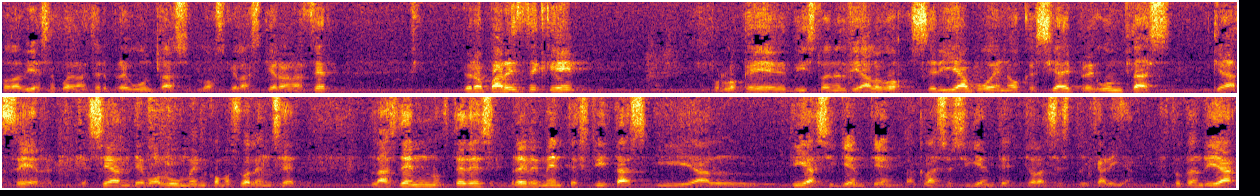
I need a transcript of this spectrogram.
todavía se pueden hacer preguntas los que las quieran hacer, pero parece que, por lo que he visto en el diálogo, sería bueno que si hay preguntas que hacer y que sean de volumen, como suelen ser, las den ustedes brevemente escritas y al día siguiente, en la clase siguiente, yo las explicaría. Esto tendría,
